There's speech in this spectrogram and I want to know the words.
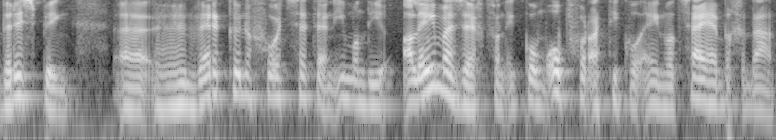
berisping hun werk kunnen voortzetten. En iemand die alleen maar zegt van ik kom op voor artikel 1, wat zij hebben gedaan,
